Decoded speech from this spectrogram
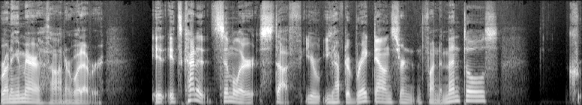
running a marathon or whatever. It, it's kind of similar stuff. You you have to break down certain fundamentals, cr-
